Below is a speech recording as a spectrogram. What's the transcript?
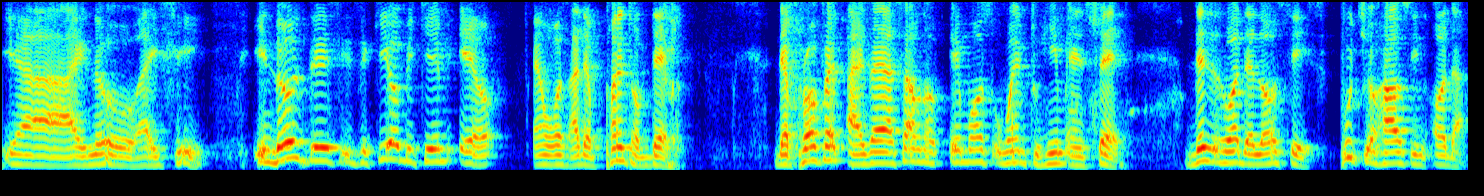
Yeah, I know. I see. In those days, Ezekiel became ill and was at the point of death. The prophet Isaiah, son of Amos, went to him and said, This is what the Lord says Put your house in order,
